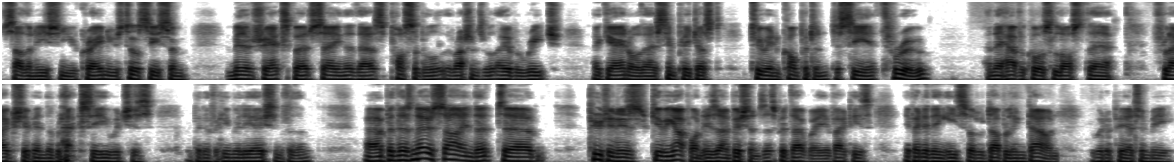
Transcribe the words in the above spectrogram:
southern eastern Ukraine. You still see some military experts saying that that's possible. The Russians will overreach again, or they're simply just too incompetent to see it through. And they have, of course, lost their flagship in the Black Sea, which is a bit of a humiliation for them. Uh, but there's no sign that uh, Putin is giving up on his ambitions. Let's put it that way. In fact, he's, if anything, he's sort of doubling down. It would appear to me.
